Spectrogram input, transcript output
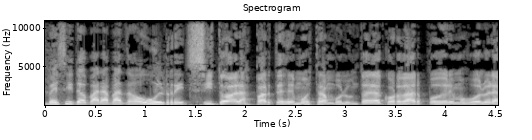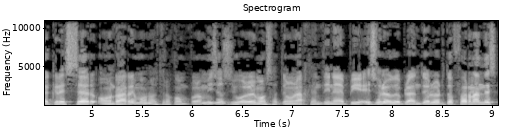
Besito para Pato Ulrich. Si todas las partes demuestran voluntad de acordar, podremos volver a crecer, honraremos nuestros compromisos y volveremos a tener una Argentina de pie. Eso es lo que planteó Alberto Fernández.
